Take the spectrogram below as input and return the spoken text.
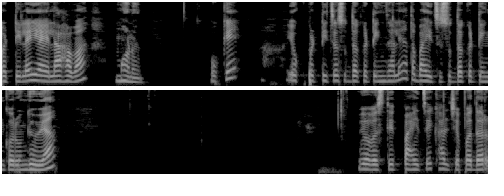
पट्टीला यायला हवा म्हणून. ओके? योगपट्टीचं सुद्धा कटिंग झाले आता बाईचं सुद्धा कटिंग करून घेऊया. व्यवस्थित पाहायचे खालचे पदर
